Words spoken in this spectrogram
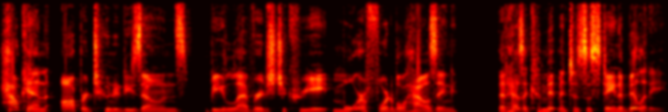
How can opportunity zones be leveraged to create more affordable housing that has a commitment to sustainability?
